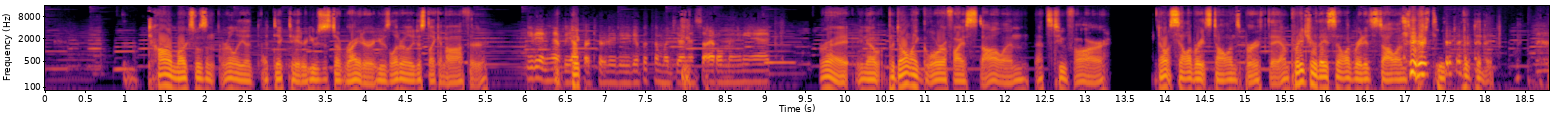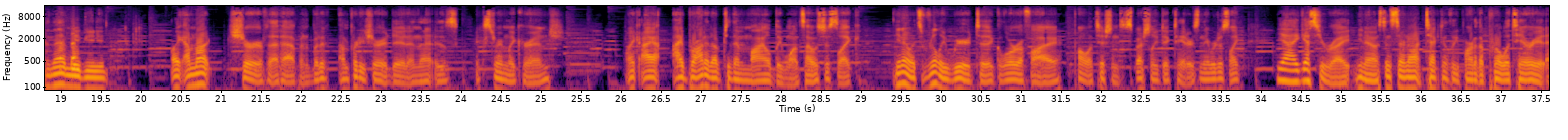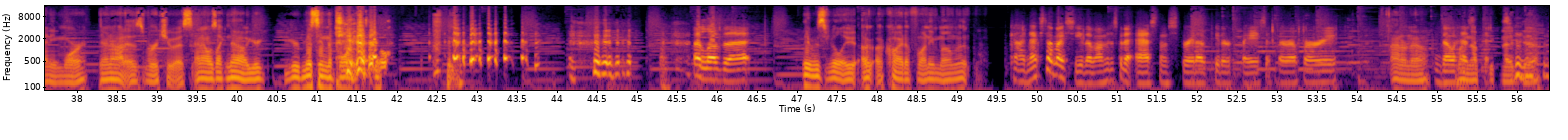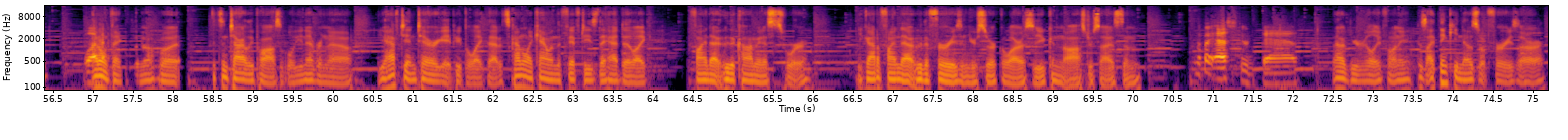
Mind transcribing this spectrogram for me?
Karl Marx wasn't really a, a dictator. He was just a writer. He was literally just like an author. He didn't have the opportunity to become a genocidal maniac. Right, you know, but don't like glorify Stalin. That's too far. Don't celebrate Stalin's birthday. I'm pretty sure they celebrated Stalin's birthday. And that may be like I'm not sure if that happened, but I'm pretty sure it did, and that is extremely cringe. Like I I brought it up to them mildly once. I was just like, you know, it's really weird to glorify politicians, especially dictators, and they were just like, yeah, I guess you're right. You know, since they're not technically part of the proletariat anymore, they're not as virtuous. And I was like, no, you're you're missing the point. I love that. it was really a, a quite a funny moment. God, next time I see them, I'm just gonna ask them straight up to their face if they're a furry. I don't know. No Might not be hesitation. what? I don't think so, but it's entirely possible. You never know. You have to interrogate people like that. It's kind of like how in the 50s they had to like find out who the communists were. You got to find out who the furries in your circle are so you can ostracize them. What if I asked your dad? That would be really funny because I think he knows what furries are.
